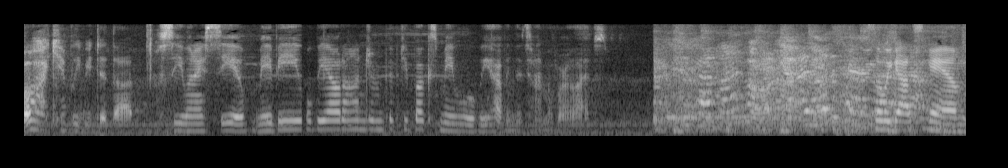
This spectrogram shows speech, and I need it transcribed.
Oh, I can't believe you did that. See you when I see you. Maybe we'll be out 150 bucks. Maybe we'll be having the time of our lives. So we got scammed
